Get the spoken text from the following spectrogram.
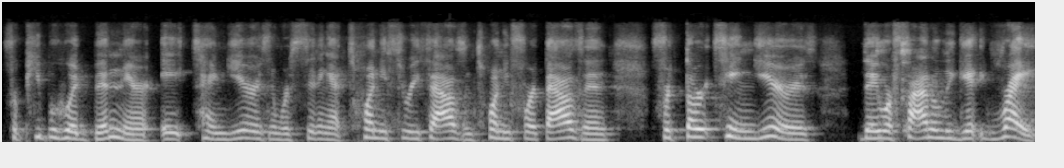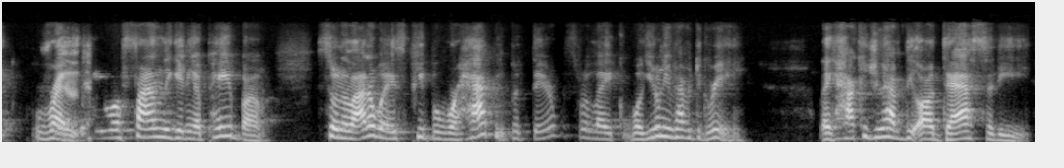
for people who had been there eight, 10 years and were sitting at 23,000, 24,000 for 13 years, they were finally getting right, right. They were finally getting a pay bump. So in a lot of ways, people were happy, but they were like, well, you don't even have a degree. Like, how could you have the audacity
